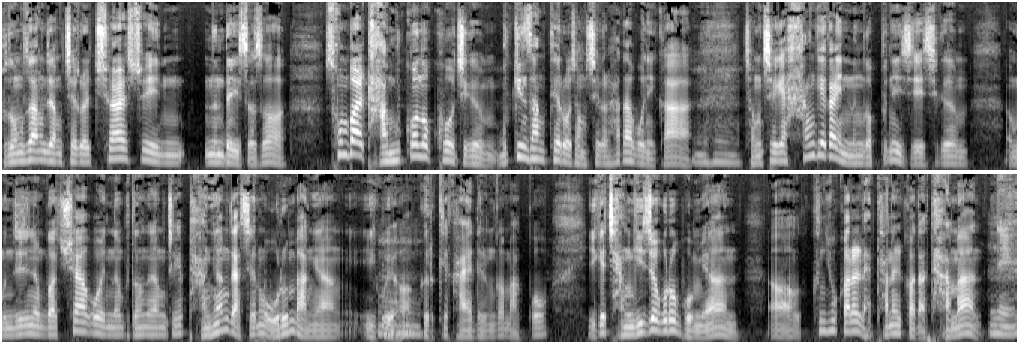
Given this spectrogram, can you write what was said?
부동산 정책을 취할 수 있는 데 있어서 손발 다 묶어놓고 지금 묶인 상태로 정책을 하다 보니까 정책에 한계가 있는 것 뿐이지 지금 문재인 정부가 취하고 있는 부동산 정책의 방향 자체는 옳은 방향이고요. 음. 그렇게 가야 되는 거 맞고 이게 장기적으로 보면 어, 큰 효과를 나타낼 거다. 다만 네.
